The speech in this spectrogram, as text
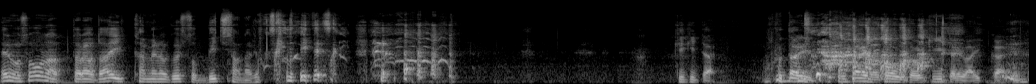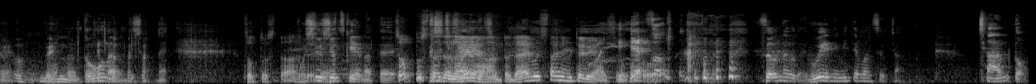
えでもそうなったら第1回目のゲストビッチさんになりますけどいいですか？聞きたい。二人二人のトークとか聞きたいわ一回、ねどうなるんでしょうねちょっと下でねもう収集つけになって。ちょっと下じゃないやん あんた。だいぶ下に見てるやん仕いや事。そんなことない。そんなことない。上に見てますよちゃんと。ちゃんと。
